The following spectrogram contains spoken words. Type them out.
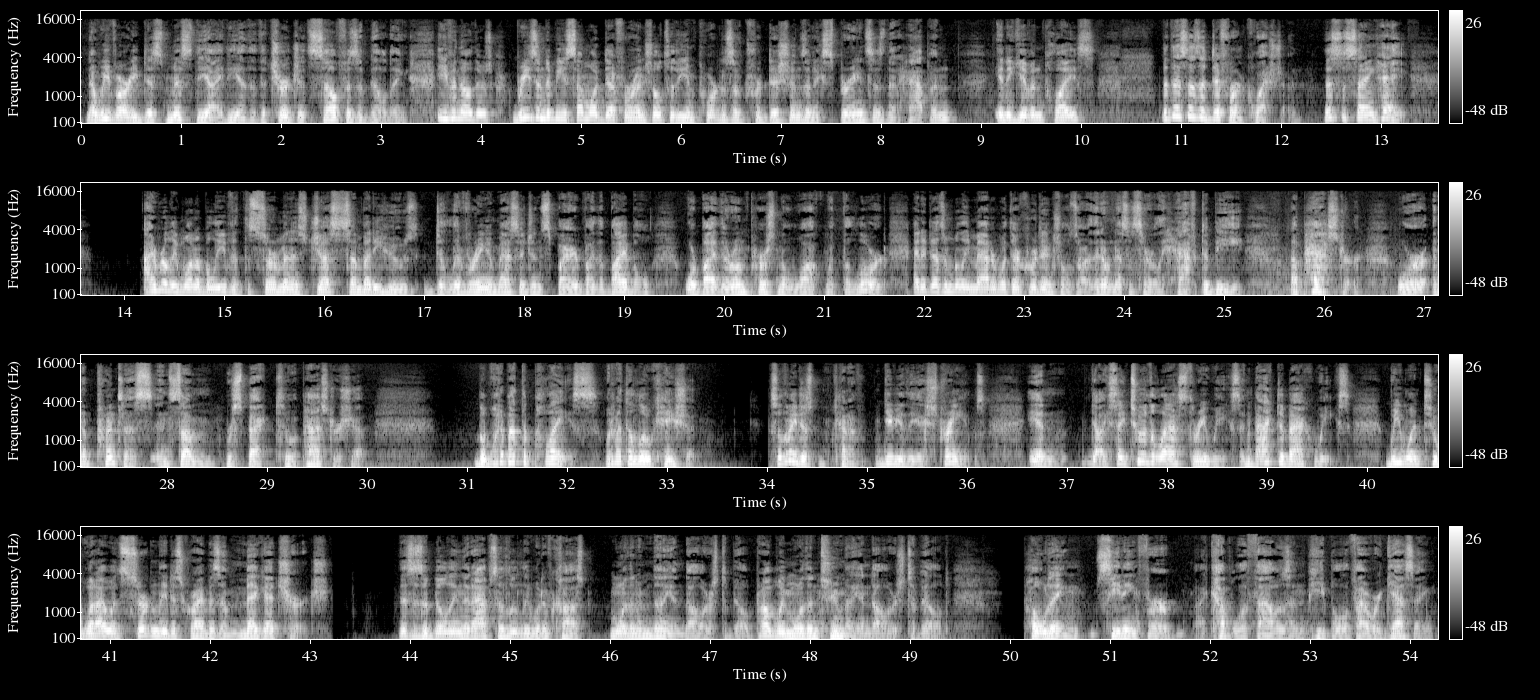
Now, we've already dismissed the idea that the church itself is a building, even though there's reason to be somewhat deferential to the importance of traditions and experiences that happen in a given place. But this is a different question. This is saying, hey, I really want to believe that the sermon is just somebody who's delivering a message inspired by the Bible or by their own personal walk with the Lord. And it doesn't really matter what their credentials are. They don't necessarily have to be a pastor or an apprentice in some respect to a pastorship. But what about the place? What about the location? So let me just kind of give you the extremes. In, like, say, two of the last three weeks, in back to back weeks, we went to what I would certainly describe as a mega church. This is a building that absolutely would have cost more than a million dollars to build, probably more than two million dollars to build, holding seating for a couple of thousand people, if I were guessing.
